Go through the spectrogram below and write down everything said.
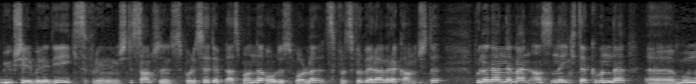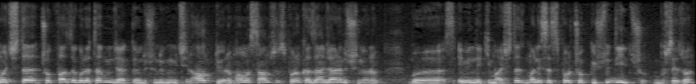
Büyükşehir Belediye'ye 2-0 yenilmişti. Samsun Spor ise deplasmanda Ordu Spor'la 0-0 berabere kalmıştı. Bu nedenle ben aslında iki takımın da e, bu maçta çok fazla gol atamayacaklarını düşündüğüm için alt diyorum. Ama Samsun Spor'un kazanacağını düşünüyorum. E, evindeki maçta Manisa Spor çok güçlü değil şu, bu sezon.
